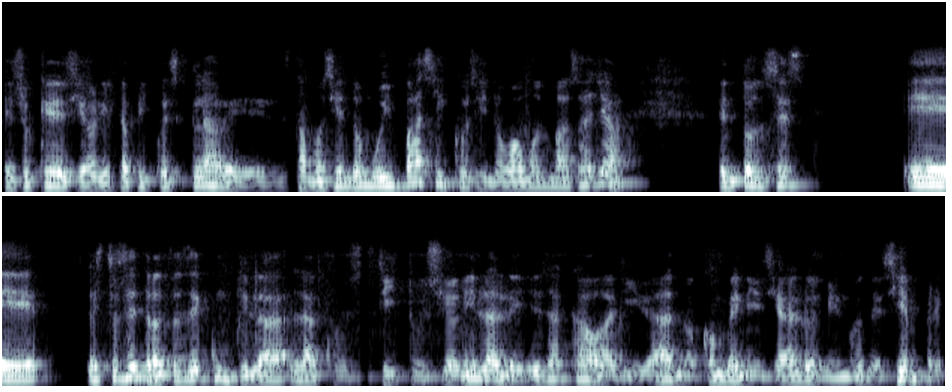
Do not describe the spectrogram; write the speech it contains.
eso que decía ahorita Pico es clave, estamos siendo muy básicos y no vamos más allá. Entonces, eh, esto se trata de cumplir la, la, constitución y las leyes a cabalidad, no a conveniencia de los mismos de siempre.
